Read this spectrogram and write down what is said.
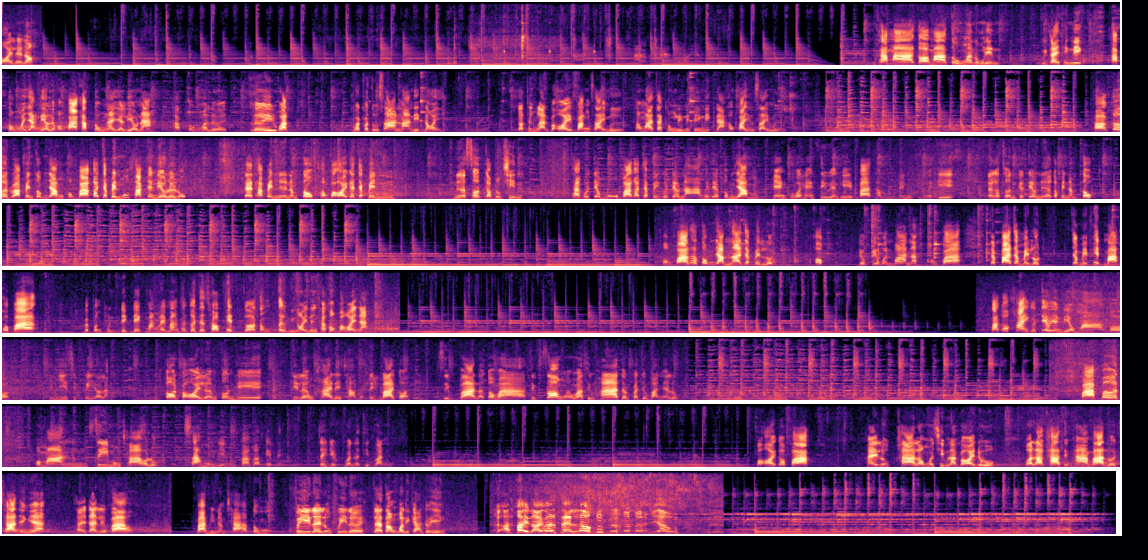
อ้อยเลยเนาะถ้ามาก็มาตรงมาโรงเรียนวิทยาเทคนิคขับตรงมาอย่างเดียวเลยของป้าขับตรงนะอย่าเลี้ยวนะขับตรงมาเลย เลยวัดวัดประตูซ่านมานิดหน่อย ก็ถึงหลานป้าอ้อยฝั่งซ้ายมือเขามาจากโรงเรียนเทคนิคนะของป้าอยู่ซ้ายมือ เกิดว่าเป็นต้มยำของป้าก็จะเป็นหมูสับอย่างเดียวเลยลูก แต่ถ้าเป็นเนื้อน้ำตกของป้าอ้อยก็จะเป็นเนื้อสดกับลูกชิ้น ถ้าก๋วยเตี๋ยวหมูป้าก็จะเป็นก๋วยเตี๋ยวน้ำก๋วยเตี๋ยวต้มยำแห้งถั่วแห้งซิวอย่างที่ป้าทำให้หนูกินเมื่อกี้ แล้วก็ส่วนก๋วยเตี๋ยวเนื้อก็เป็นน้ำตกของป้าถ้าต้มยำน่าจะเป็นรสออกเปรี้ยวๆหวานๆนะของป้า แต่ป้าจะไม่รส จะไม่เผ็ดมากเพราป้า แบบบางคนเด็กๆ มั่งอะไรมั่งถ้าเกิดจะชอบเผ็ดก็ต้องเติมอีกหน่อยหนึ่งถ้าของป้าอ้อยนะป้าก็ขายก๋วยเตี๋ยวอย่างเดียวมาก็เป็น 20 ปีแล้วแหละก่อนป้าอ้อยเริ่มต้นที่ที่เริ่มขายเลยชามละสิบบาทก่อน 10 บาทแล้วก็มา 12 แล้วมา 15 จนปัจจุบันเนี้ยลูก ป้าเปิดประมาณ4โมงเช้าวะลูกสามโมงเย็นป้าก็เก็บเลยจะหยุดวันอาทิตย์วันป้าอ้อยก็ฝากให้ลูกค้าลองมาชิมร้านป้าอ้อยดู ว่าราคา 15 บาทรสชาติอย่างเงี้ยใช้ได้หรือเปล่า ป้ามีน้ำชาต้มฟรีเลยลูกฟรีเลย แต่ต้องบริการตัวเองอร่อยร้อยเปอร์เซ็นต์ลูกเยี่ยม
